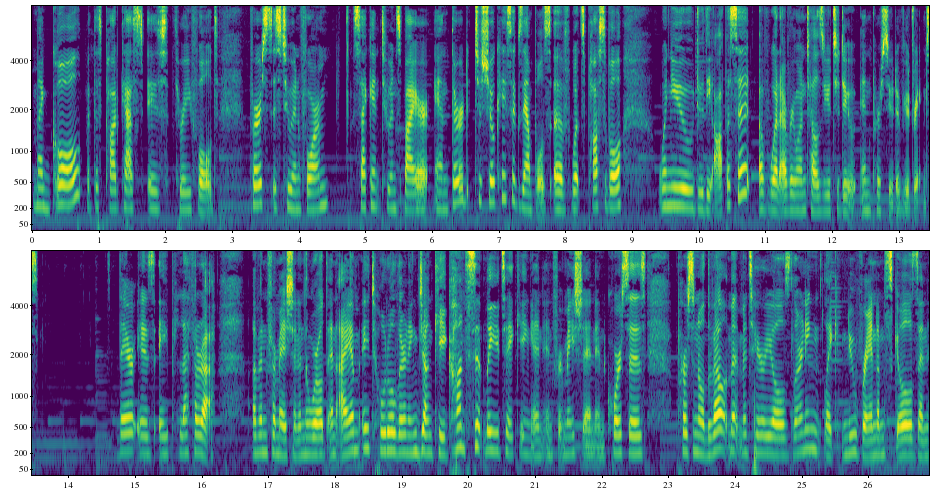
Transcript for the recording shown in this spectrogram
My goal with this podcast is threefold. First is to inform, second, to inspire, and third, to showcase examples of what's possible when you do the opposite of what everyone tells you to do in pursuit of your dreams. There is a plethora of information in the world, and I am a total learning junkie, constantly taking in information and courses, personal development materials, learning like new random skills, and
